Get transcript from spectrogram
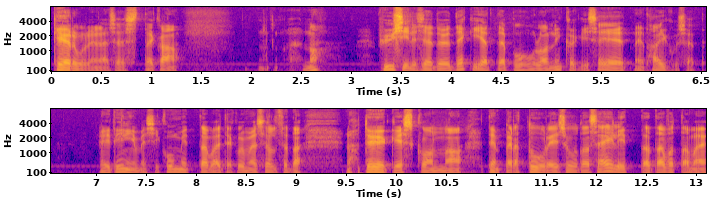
keeruline, sest ega noh, füüsilise töö tegijate puhul on ikkagi see, et need haigused neid inimesi kummitavad ja kui me seal seda noh, töökeskkonna temperatuuri ei suuda säilitada, võtame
